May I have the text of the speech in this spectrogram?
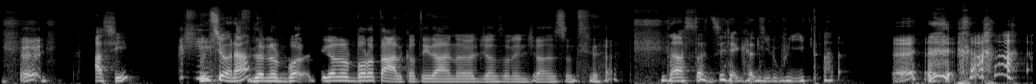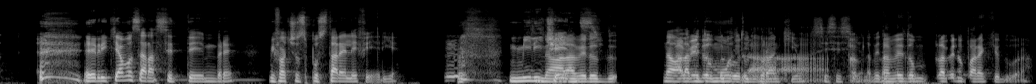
Ah sì? Funziona? Ti danno il, bo- ti danno il Borotalco, ti danno il Johnson Johnson. Ti danno. La AstraZeneca diluita. e il richiamo sarà a settembre. Mi faccio spostare le ferie. Mi licenzio. No, la vedo, du- No, la, vedo, molto dura. dura anch'io. Sì, sì, sì, la vedo. La vedo, la vedo parecchio dura.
